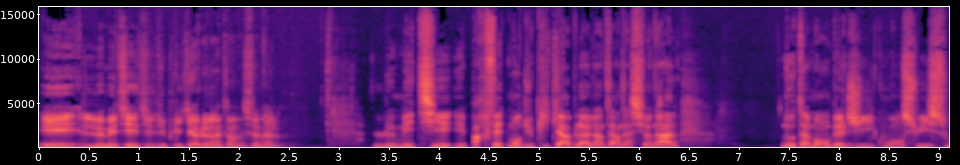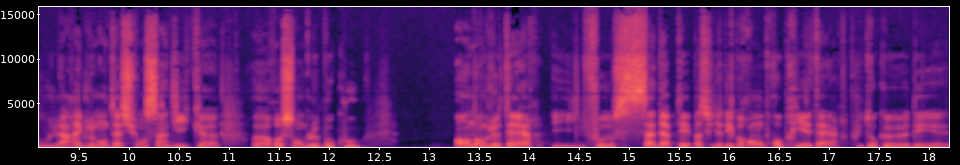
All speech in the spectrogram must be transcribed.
Et le métier est-il duplicable à l'international? Le métier est parfaitement duplicable à l'international notamment en Belgique ou en Suisse, où la réglementation syndique euh, euh, ressemble beaucoup. En Angleterre, il faut s'adapter parce qu'il y a des grands propriétaires plutôt que des,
